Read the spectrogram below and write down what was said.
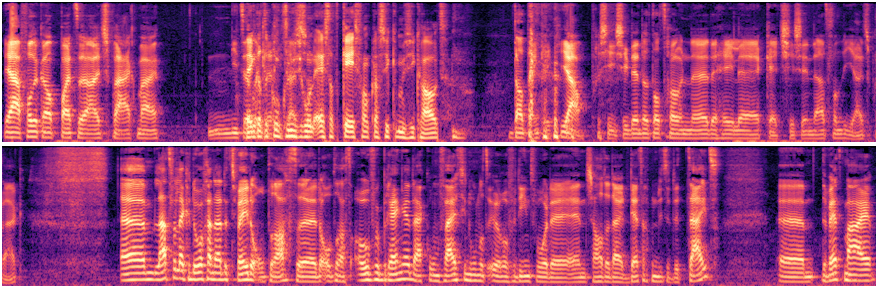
ja, vond ik een aparte uitspraak, maar niet ik denk dat de conclusie gewoon is dat Kees van klassieke muziek houdt. Dat denk ik, ja, precies. Ik denk dat dat gewoon eh, de hele catch is inderdaad van die uitspraak. Ehm, laten we lekker doorgaan naar de tweede opdracht. eh, de opdracht overbrengen. Daar kon 1500 euro verdiend worden en ze hadden daar 30 minuten de tijd. Ehm, er werd maar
